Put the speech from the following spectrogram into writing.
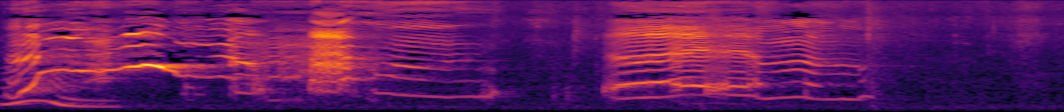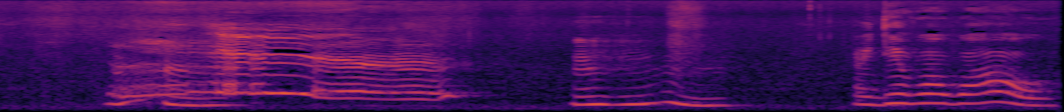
Mine. Mm-hmm. I did wow wow.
